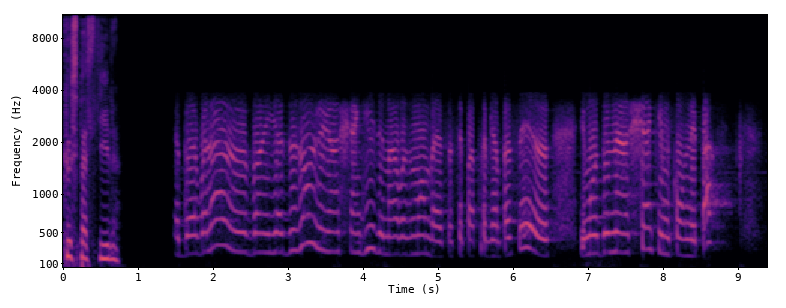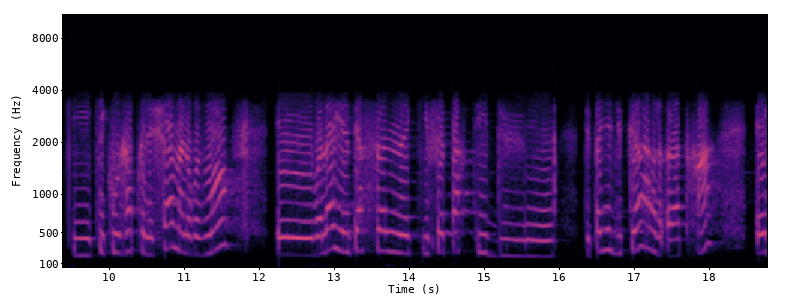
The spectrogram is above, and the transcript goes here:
Que se passe-t-il? Eh ben voilà, ben, il y a deux ans, j'ai eu un chien guide et malheureusement, ben, ça s'est pas très bien passé. Euh, ils m'ont donné un chien qui me convenait pas, qui, qui courait après les chats, malheureusement. Et voilà, il y a une personne qui fait partie du, du panier du cœur à, à train et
